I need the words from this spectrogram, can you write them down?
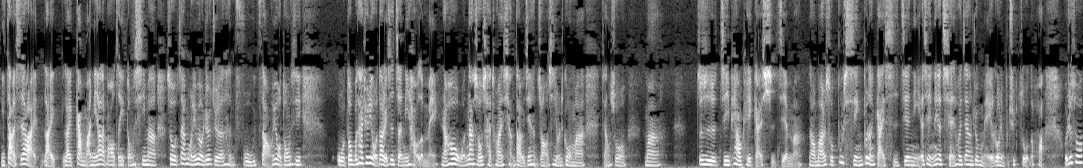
你到底是要来来来干嘛？你要来帮我整理东西吗？所以我在梦里面我就觉得很浮躁，因为我东西我都不太确定我到底是整理好了没。然后我那时候才突然想到一件很重要的事情，我就跟我妈讲说：“妈，就是机票可以改时间嘛？然后我妈就说不行，不能改时间，你而且你那个钱会这样就没了。如果你不去做的话，我就说，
